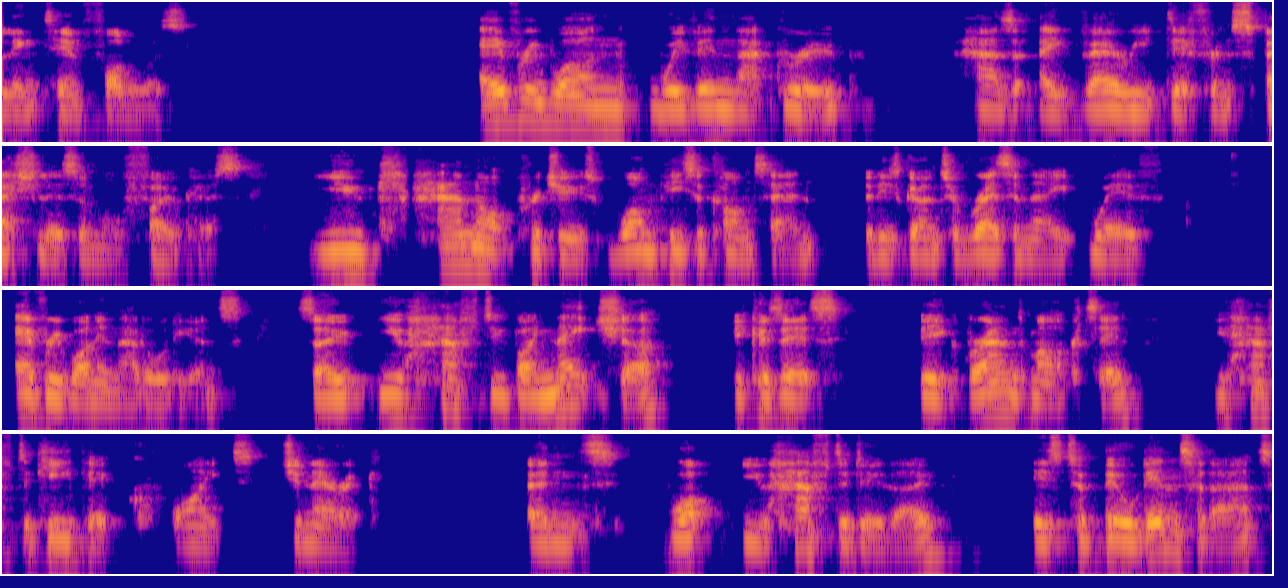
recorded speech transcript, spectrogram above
LinkedIn followers. Everyone within that group has a very different specialism or focus. You cannot produce one piece of content that is going to resonate with everyone in that audience. So you have to, by nature, because it's big brand marketing, you have to keep it quite generic. And what you have to do, though, is to build into that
